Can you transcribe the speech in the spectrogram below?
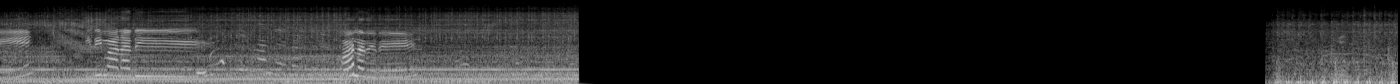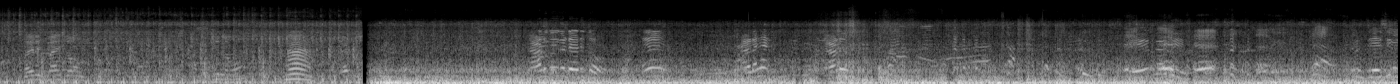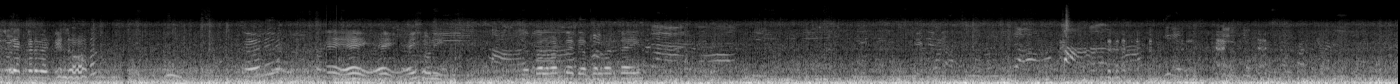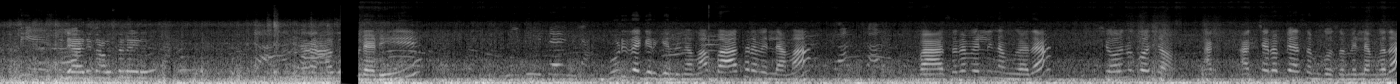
ఇక్కడ ఒకటి ఉంది ఇది మనది మనది ఇది ఆడుకో ఏ ఏ ఏ ఏ సోని దెబ్బలు పడతాయి దెబ్బలు పడతాయి డాడీ నవ్వుతలేడు డాడీ గుడి దగ్గరికి వెళ్ళినామా? బాసర వెళ్ళామా? బాసర వెళ్ళినాం కదా? షోను కోసం అక్- అక్షరాభ్యాసం కోసం వెళ్ళాం కదా?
